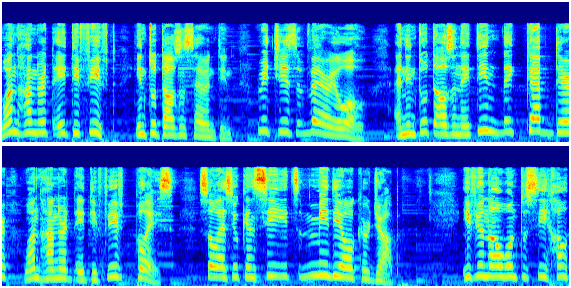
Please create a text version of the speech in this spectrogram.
185th in 2017 which is very low, and in 2018 they kept their 185th place, so as you can see it's mediocre job. If you now want to see how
